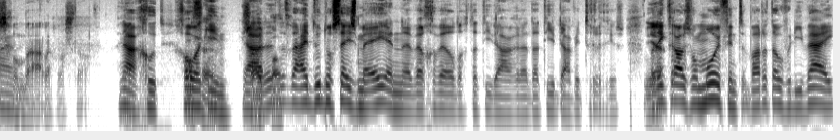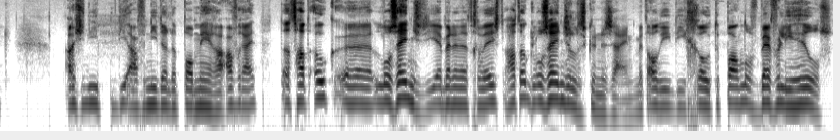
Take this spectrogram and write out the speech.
schandalig was dat. Ja, goed. Joaquin. hè. Ja, dat- hij doet nog steeds mee. En eh, wel geweldig dat hij, daar, eh, dat hij daar weer terug is. Wat Ja. ik trouwens wel mooi vind, we hadden het over die wijk. als je die, die Avenida de Palmera afrijdt, dat had ook eh, Los Angeles, jij bent er net geweest, had ook Los Angeles kunnen zijn. Met al die, die grote panden of Beverly Hills.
